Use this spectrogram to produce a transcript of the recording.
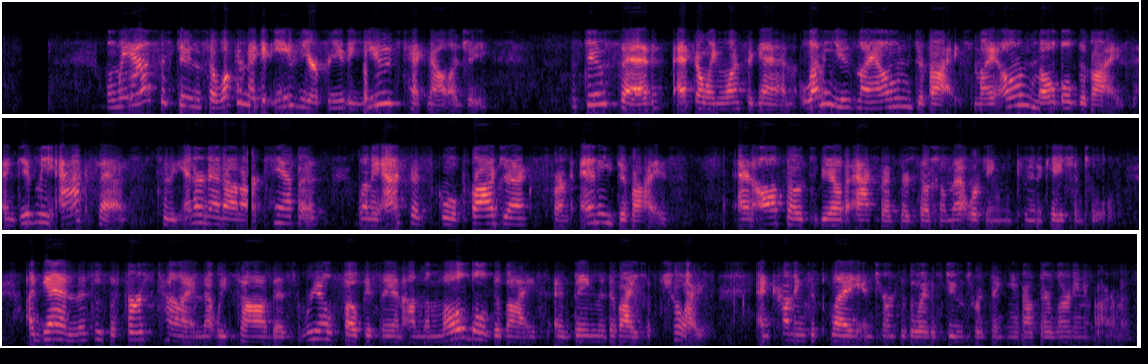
When we asked the students, so what can make it easier for you to use technology? The students said, echoing once again, let me use my own device, my own mobile device, and give me access to the internet on our campus. Let me access school projects from any device, and also to be able to access their social networking and communication tools. Again, this was the first time that we saw this real focus in on the mobile device as being the device of choice and coming to play in terms of the way the students were thinking about their learning environments.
